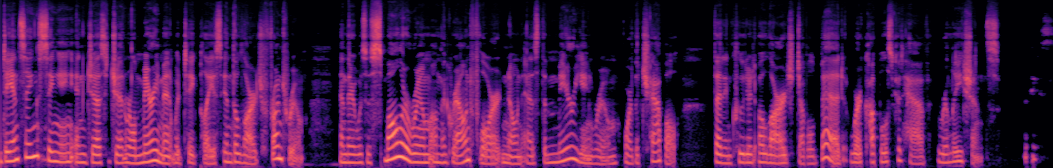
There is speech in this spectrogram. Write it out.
Dancing, singing, and just general merriment would take place in the large front room, and there was a smaller room on the ground floor known as the marrying room or the chapel that included a large double bed where couples could have relations. Nice.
